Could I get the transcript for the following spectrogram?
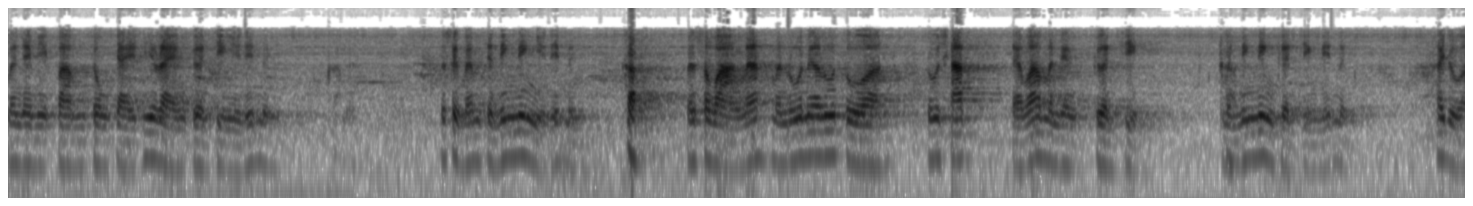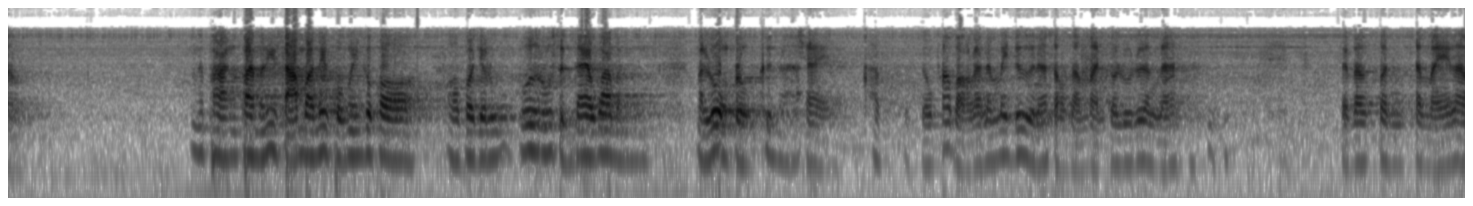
มันยังมีความจงใจที่แรงเกินจริงอยู่นิดนึงรู้สึกไหมมันจะนิ่งๆอยู่นิดนึงครับ มันสว่างนะ มันรู้เนื้อรู้ตัว รู้ชัด แต่ว่ามันยังเกินจริง มันนิ่งๆเกินจริงนิดนึงให้ดูเอาผ่านผ่านมาที่สามวันนี้ผมเองก็พอพอพอจะรู้รู้รู้สึกได้ว่ามันมันโล่งโปร่งขึ้นนะใช่ ครับหลวงพ่อบอกแล้วนะไม่ดื้อนะสองสามวันก็รู้เรื่องนะ แต่บางคนสมัยเรา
